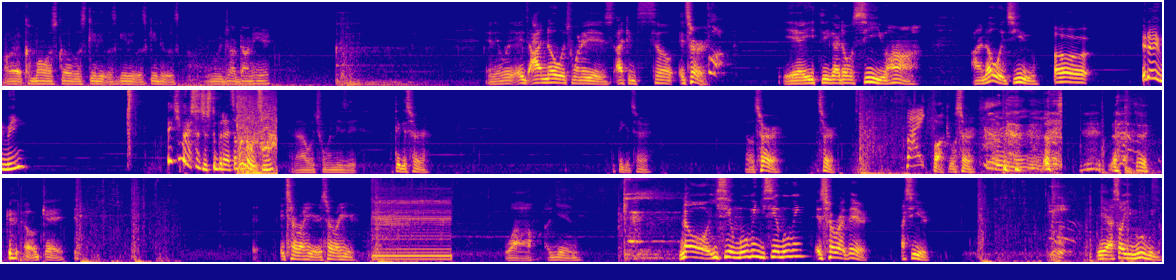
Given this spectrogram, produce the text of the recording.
All right, come on, let's go. Let's get it. Let's get it. Let's get it. Let's. We drop down here. And then we- it's, I know which one it is. I can tell. It's her. Fuck. Yeah, you think I don't see you, huh? I know it's you. Uh, it ain't me. Bitch, you better such a stupid ass. I know it's you. Now, which one is it? I think it's her. I think it's her. No, it's her. It's her. Fight! Fuck, it was her. okay. It's her right here. It's her right here. Wow, again. No, you see him moving? You see him moving? It's her right there. I see her. Yeah, I saw you moving.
